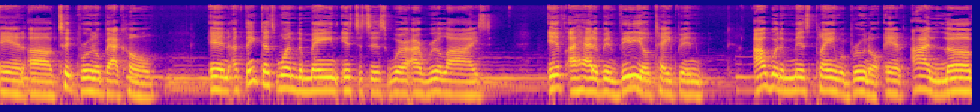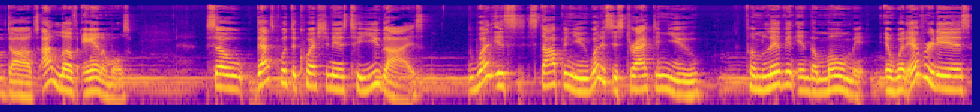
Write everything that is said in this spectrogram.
and uh, took Bruno back home. And I think that's one of the main instances where I realized if I had been videotaping, I would have missed playing with Bruno. And I love dogs, I love animals. So that's what the question is to you guys. What is stopping you? What is distracting you from living in the moment? And whatever it is,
